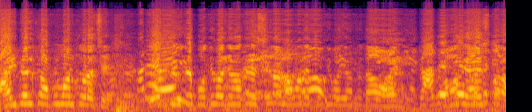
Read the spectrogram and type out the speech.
বাইবেলকে অপমান করেছে এর বিরুদ্ধে প্রতিবাদ জানাতে এসেছিলাম আমাদের প্রতিবাদ জানাতে দেওয়া হয়নি আমাদের arrest করা।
